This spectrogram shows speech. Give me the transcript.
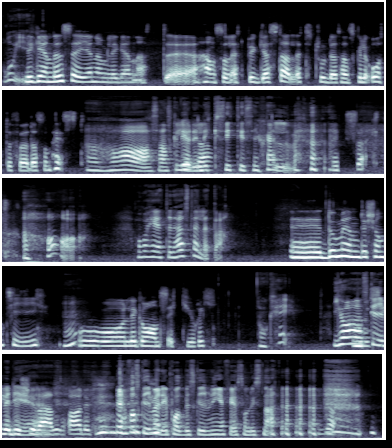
Oj. Legenden säger nämligen att eh, han som lät bygga stallet trodde att han skulle återfödas som häst. Aha, så han skulle göra det lyxigt till sig själv. Exakt. Aha. Och vad heter det här stället då? Eh, Domaine de Chantilly mm. och Le Grands Écurie. Okej. Okay. Jag skriver det. Ja, det... Jag får skriva det i poddbeskrivningen för er som lyssnar. Ja.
